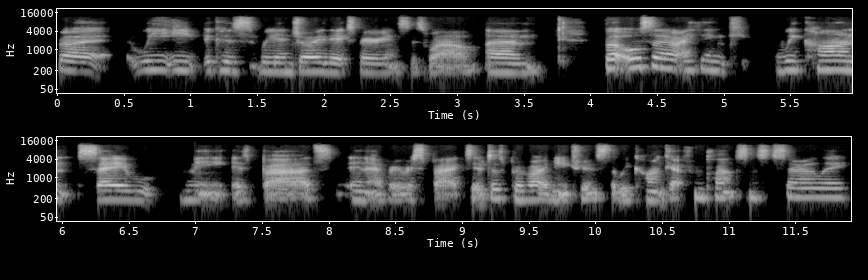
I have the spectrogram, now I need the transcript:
but we eat because we enjoy the experience as well. Um, but also, I think we can't say meat is bad in every respect. It does provide nutrients that we can't get from plants necessarily.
